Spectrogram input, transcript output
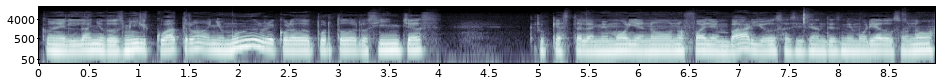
con el año 2004, año muy recordado por todos los hinchas. Creo que hasta la memoria no, no falla en varios, así sean desmemoriados o no.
